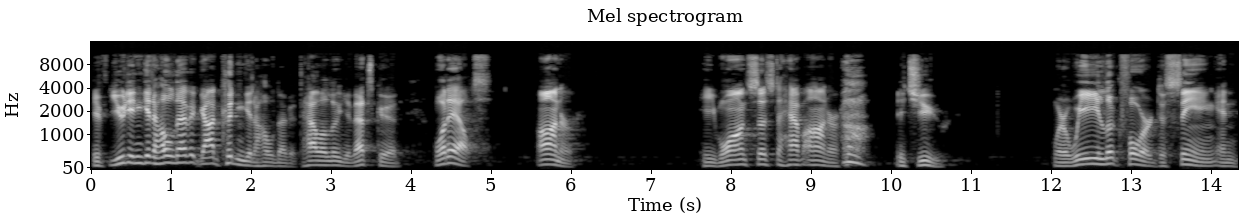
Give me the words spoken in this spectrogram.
if you didn't get a hold of it, God couldn't get a hold of it. Hallelujah. That's good. What else? Honor. He wants us to have honor. it's you. Where we look forward to seeing and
